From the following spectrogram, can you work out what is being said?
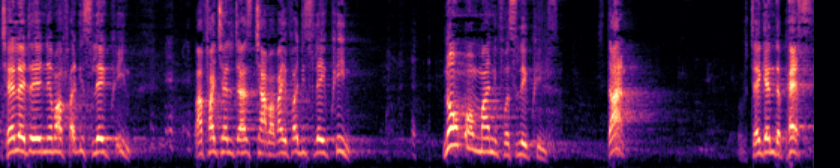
Tšhelete e ne ba fa di-slay queen. Ba fa tšhelete ya setšhaba ba e fa di-slay queen. No more money for slay queens. It's done. We've taken the purse.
